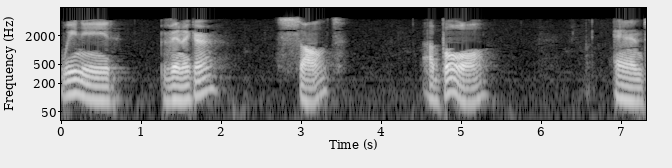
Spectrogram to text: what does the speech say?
We need vinegar, salt, a bowl, and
